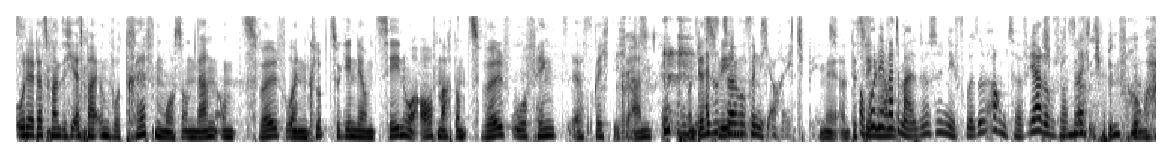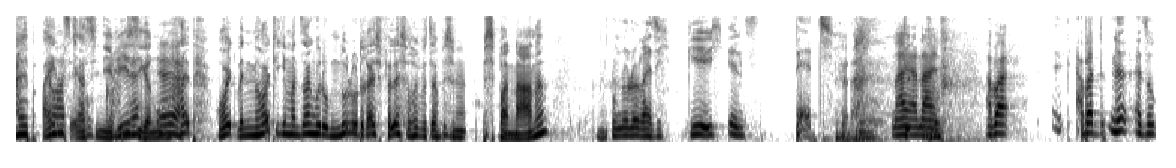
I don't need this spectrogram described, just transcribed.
oder dass man sich erstmal irgendwo treffen muss, um dann um 12 Uhr in einen Club zu gehen, der um 10 Uhr aufmacht. Um 12 Uhr fängt es erst richtig an. Und Also deswegen, 12 Uhr finde ich auch echt spät. Nee, Obwohl, nee, warte mal, das, nee, früher sind wir auch um 12. Ja, du hast recht. Ich bin früher um halb eins erst oh in die Resi ne? gegangen. Um Ja, ja. halb, heute, wenn mir heute jemand sagen würde, um 0.30 Uhr verlässt heute würde ich sagen, bist, bist Banane? Um 0.30 Uhr gehe ich ins Bett. Naja, nein. Aber, aber ne, also,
